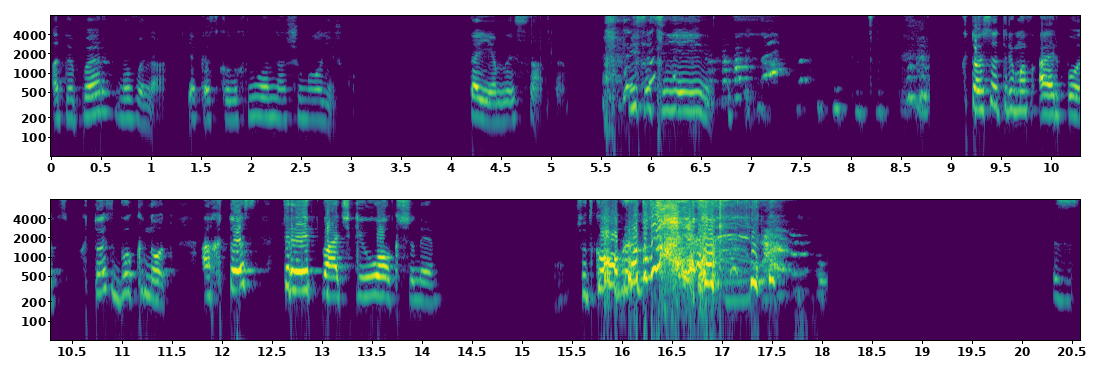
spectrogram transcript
А тепер новина, яка сколихнула нашу молодіжку. Таємний Санта. Після цієї. Хтось отримав AirPods, хтось блокнот, а хтось три пачки локшини. Швидкого приготування! З...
